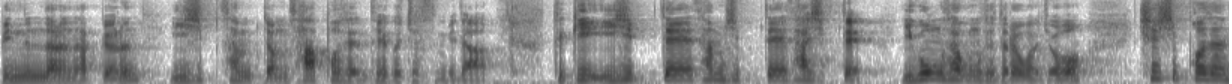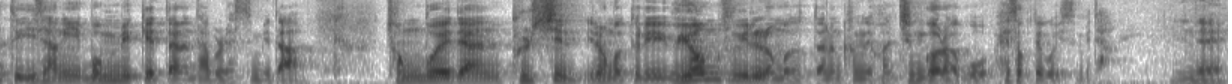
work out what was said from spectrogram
믿는다는 답변은 23.4%에 그쳤습니다. 특히 20대, 30대, 40대, 2040 세대라고 하죠. 70% 이상이 못 믿겠다는 답을 했습니다. 정부에 대한 불신 이런 것들이 위험 수위를 넘어섰다는 강력한 증거라고 해석되고 있습니다. 네.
